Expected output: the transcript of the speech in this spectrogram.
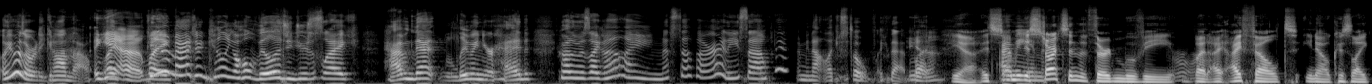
Oh, he was already gone though. Like, Yeah, Can you imagine killing a whole village and you're just like having that live in your head? He probably was like, "Oh, I messed up already." So. I mean, not like so like that, yeah, Yeah, it's. I, I mean, it starts in the third movie, but I, I felt you know because like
